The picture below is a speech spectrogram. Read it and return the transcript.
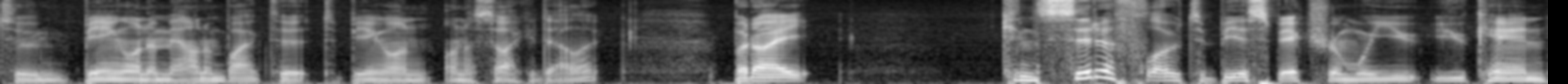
to being on a mountain bike to, to being on, on a psychedelic. But I consider flow to be a spectrum where you, you can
